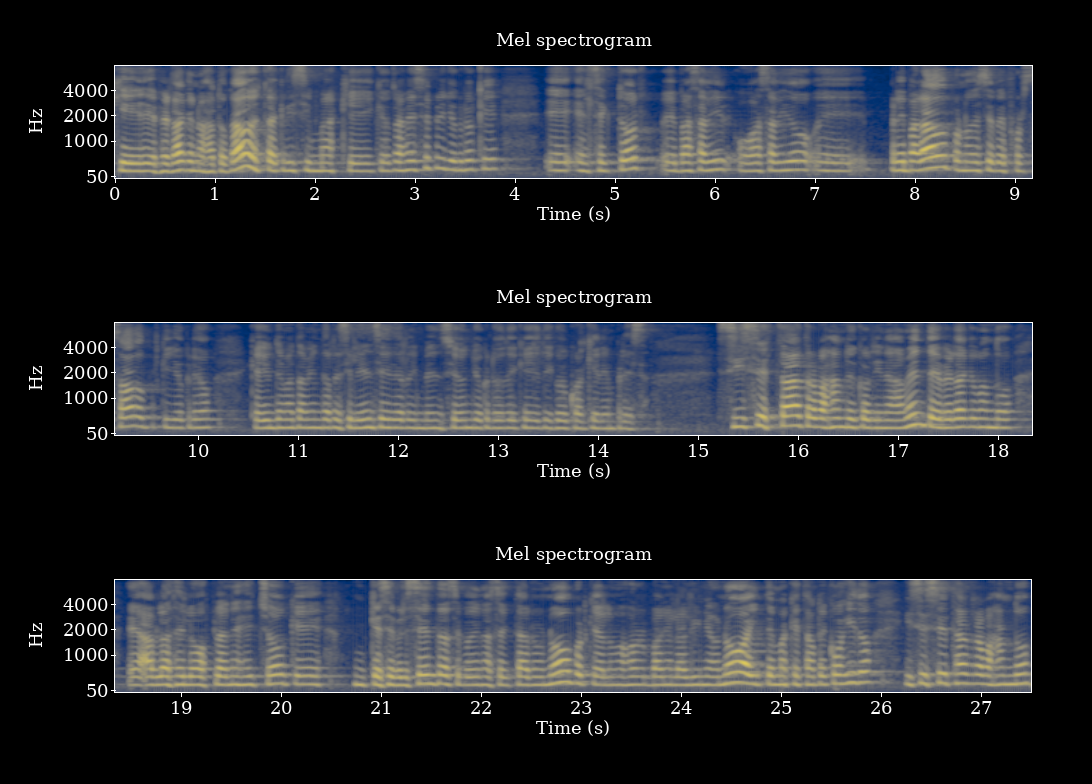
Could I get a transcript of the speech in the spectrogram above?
que es verdad que nos ha tocado esta crisis más que, que otras veces, pero yo creo que eh, el sector eh, va a salir o ha salido eh, preparado, por no decir reforzado, porque yo creo que hay un tema también de resiliencia y de reinvención, yo creo, de, que, de cualquier empresa. Sí se está trabajando y coordinadamente, es verdad que cuando hablas de los planes de choque que se presentan, se pueden aceptar o no, porque a lo mejor van en la línea o no, hay temas que están recogidos y sí se está trabajando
